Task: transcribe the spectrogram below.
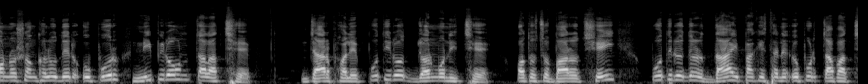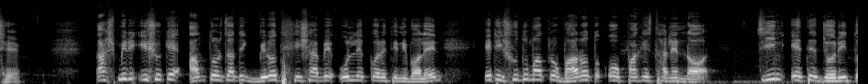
অন্য সংখ্যালঘুদের উপর নিপীড়ন চালাচ্ছে, যার ফলে প্রতিরোধ জন্ম নিচ্ছে, অথচ ভারত সেই প্রতিরোধের দায় পাকিস্তানের উপর চাপাচ্ছে। কাশ্মীর ইস্যুকে আন্তর্জাতিক বিরোধ হিসাবে উল্লেখ করে তিনি বলেন, এটি শুধুমাত্র ভারত ও পাকিস্তানের নয়, চীন এতে জড়িত।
